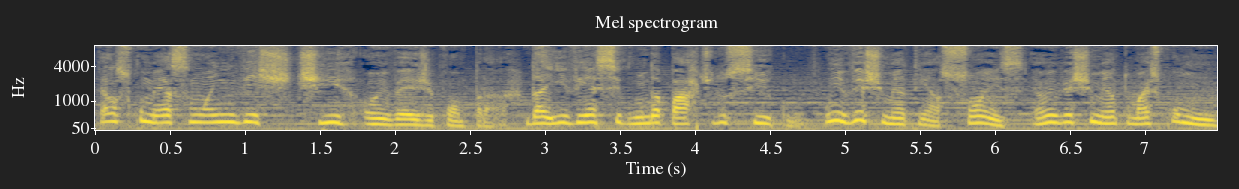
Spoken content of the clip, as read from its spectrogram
Elas começam a investir ao invés de comprar. Daí vem a segunda parte do ciclo. O investimento em ações é um investimento mais comum.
